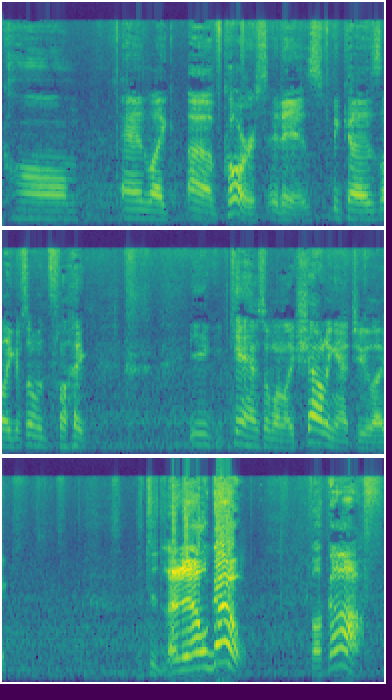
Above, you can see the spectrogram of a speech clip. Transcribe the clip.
calm. And, like, uh, of course it is, because, like, if someone's like, you can't have someone, like, shouting at you, like, just let it all go! Fuck off!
